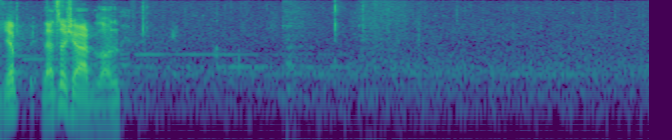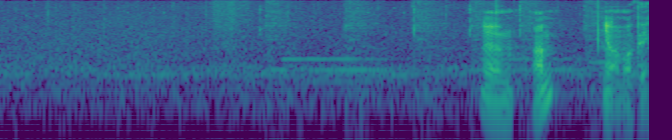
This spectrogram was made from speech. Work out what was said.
Yep, that's a shard, lol. Em, mam? Nie mam, okej.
